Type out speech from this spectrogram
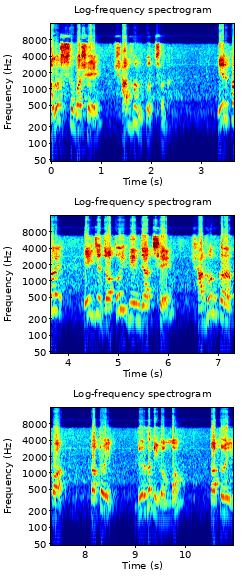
আলস্য বসে সাধন করছ না। এর ফলে এই যে যতই দিন যাচ্ছে, সাধন করার পর ততই দুর্হদিগম্য ততই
